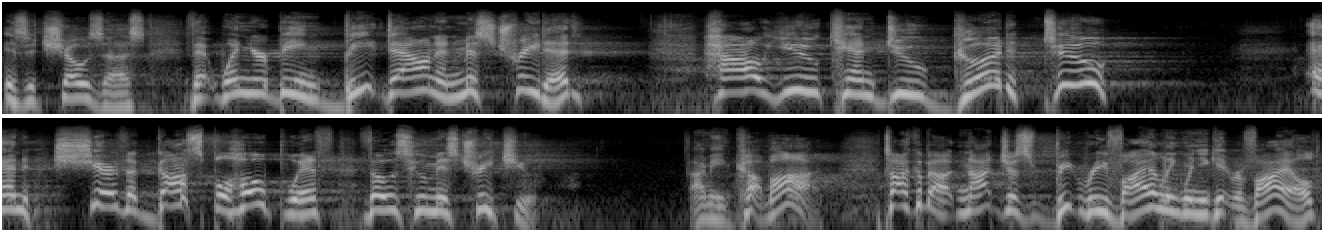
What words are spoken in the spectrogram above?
is it shows us that when you're being beat down and mistreated, how you can do good to and share the gospel hope with those who mistreat you. I mean, come on. Talk about not just re- reviling when you get reviled.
